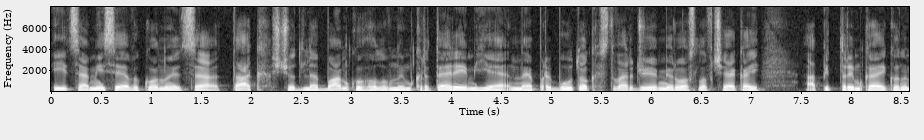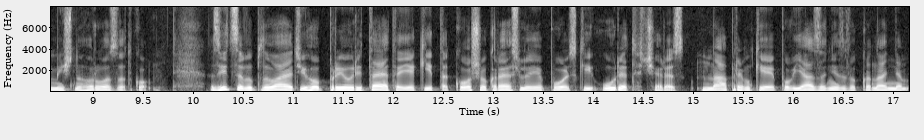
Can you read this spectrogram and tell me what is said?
І ця місія виконується так, що для банку головним критерієм є не прибуток, стверджує Мірослав Чекай, а підтримка економічного розвитку. Звідси випливають його пріоритети, які також окреслює польський уряд через напрямки, пов'язані з виконанням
